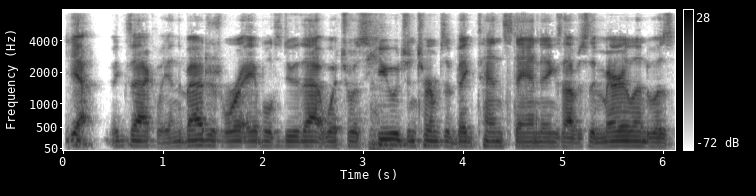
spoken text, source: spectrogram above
Yeah, exactly. And the Badgers were able to do that, which was huge in terms of Big Ten standings. Obviously, Maryland was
